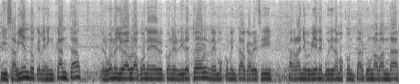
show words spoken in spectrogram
y sabiendo que les encanta. Pero bueno, yo he hablado con el, con el director, le hemos comentado que a ver si para el año que viene pudiéramos contar con una banda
